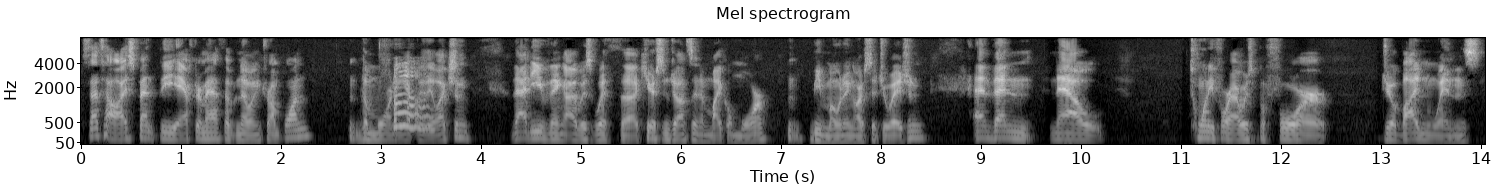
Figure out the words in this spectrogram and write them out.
So that's how I spent the aftermath of knowing Trump won. The morning after the election, that evening I was with uh, Kirsten Johnson and Michael Moore, bemoaning our situation, and then now, 24 hours before Joe Biden wins,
